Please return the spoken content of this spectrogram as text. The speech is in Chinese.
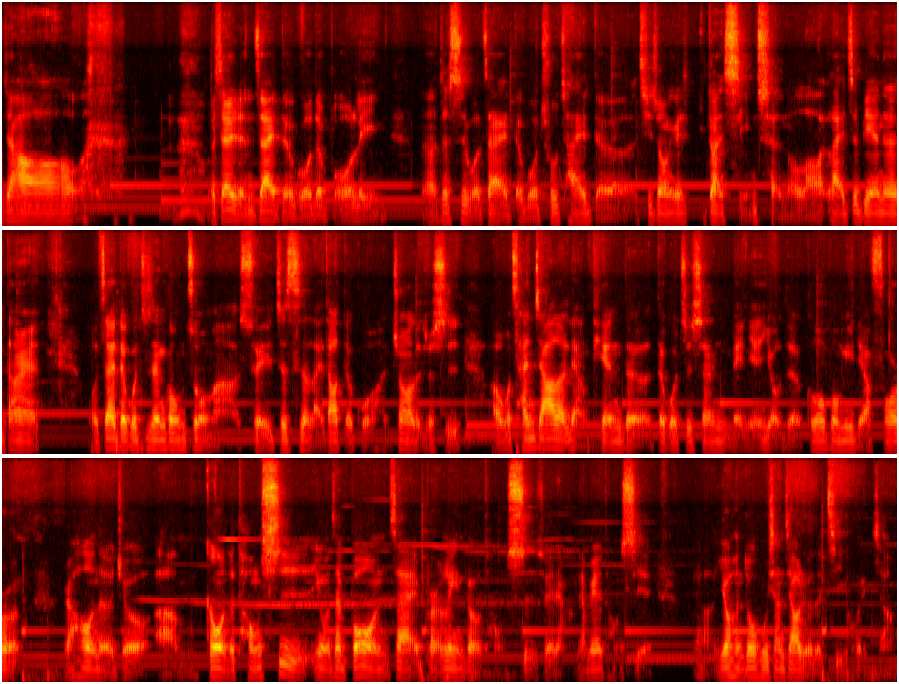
大家好，我现在人在德国的柏林，那这是我在德国出差的其中一个一段行程。哦来这边呢，当然我在德国之声工作嘛，所以这次来到德国很重要的就是，呃，我参加了两天的德国之声每年有的 Global Media Forum，然后呢就啊、嗯、跟我的同事，因为我在 Bonn 在 Berlin 都有同事，所以两两边的同事、呃、有很多互相交流的机会，这样，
